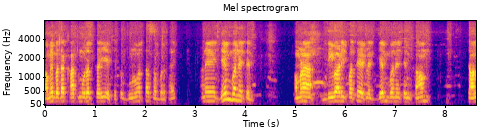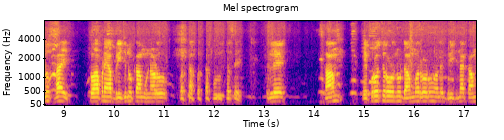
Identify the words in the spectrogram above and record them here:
અમે બધા ખાતમુહૂર્ત કરીએ છીએ તો ગુણવત્તા સભર થાય. અને જેમ બને તેમ હમણાં દિવાળી પતે એટલે જેમ બને તેમ કામ ચાલુ થાય તો આપણે આ બ્રિજનું કામ ઉનાળો પત્તા પત્તા પૂરું થશે. એટલે કામ એપ્રોચ રોડનું, ડામર રોડનું અને બ્રિજના કામ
